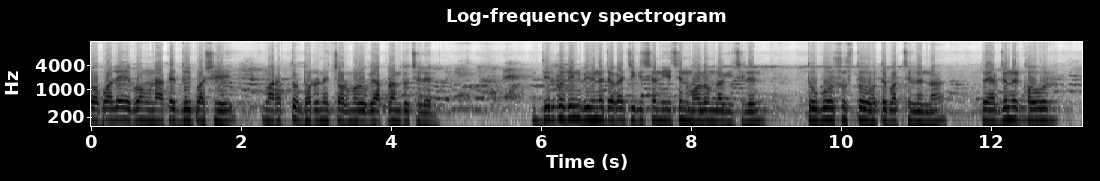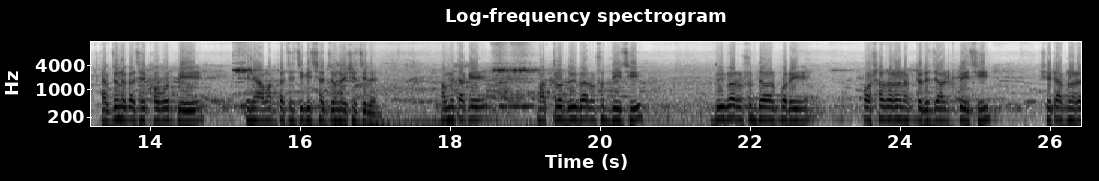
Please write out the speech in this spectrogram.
কপালে এবং নাকের দুই পাশে মারাত্মক ধরনের চর্মরোগে আক্রান্ত ছিলেন। দীর্ঘদিন বিভিন্ন জায়গায় চিকিৎসা নিয়েছেন, মলম লাগিয়েছিলেন, তবুও সুস্থ হতে পারছিলেন না। তো একজনের খবর, একজনের কাছে খবর পেয়ে তিনি আমার কাছে চিকিৎসার জন্য এসেছিলেন। আমি তাকে মাত্র দুইবার ওষুধ দিয়েছি। দুইবার ওষুধ দেওয়ার পরে অসাধারণ একটা রেজাল্ট পেয়েছি, সেটা আপনারা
